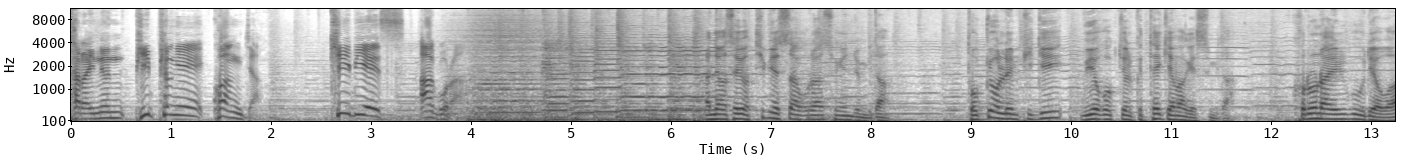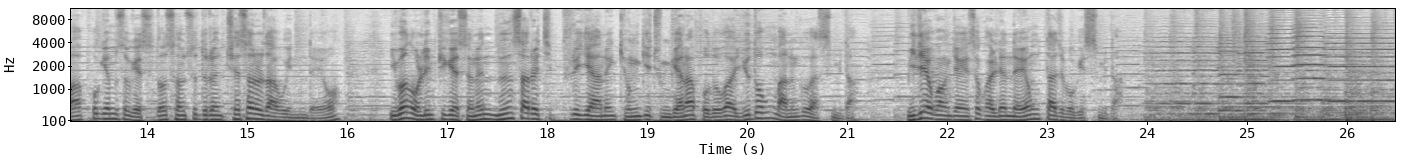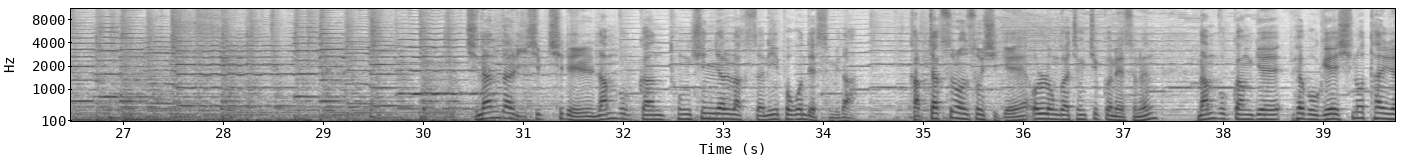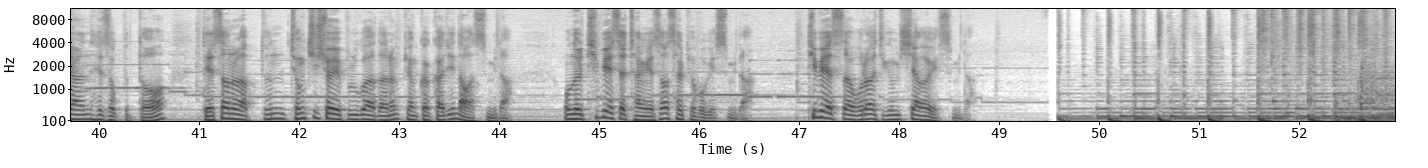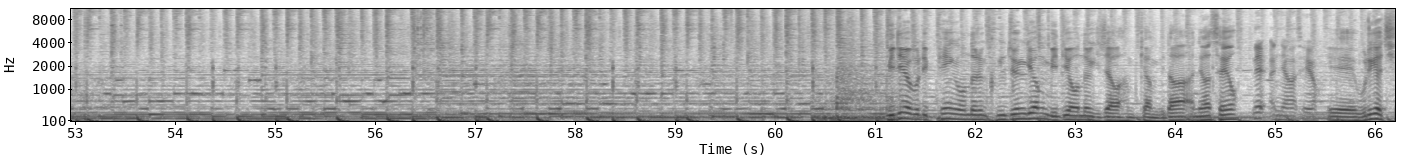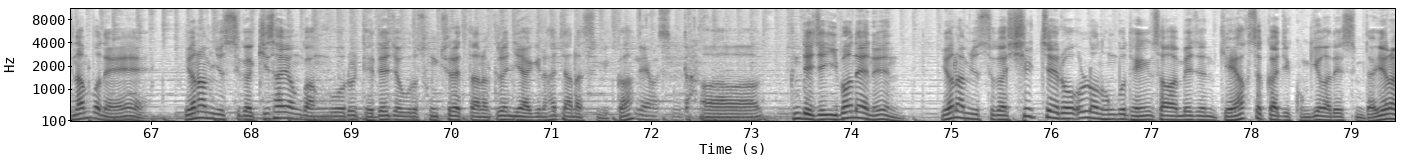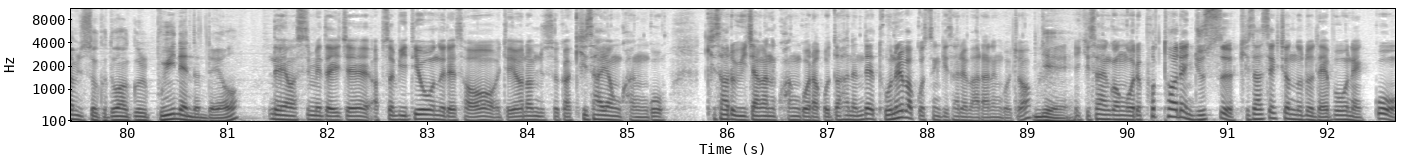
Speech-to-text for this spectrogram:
살아있는 비평의 광장 TBS 아고라 안녕하세요. TBS 아고라 송현주입니다. 도쿄올림픽이 우여곡절 끝에 개막했습니다. 코로나19 우려와 폭염 속에서도 선수들은 최선을 다하고 있는데요. 이번 올림픽에서는 눈살을 찌푸리게 하는 경기 중계나 보도가 유독 많은 것 같습니다. 미디어 광장에서 관련 내용 따져보겠습니다. 지난달 27일 남북 간 통신 연락선이 복원됐습니다. 갑작스러운 소식에 언론과 정치권에서는 남북 관계 회복의 신호탄이라는 해석부터 대선을 앞둔 정치쇼에 불과하다는 평가까지 나왔습니다. 오늘 TBS 창에서 살펴보겠습니다. TBS 아고라 지금 시작하겠습니다. 미디어 브리핑 오늘은 금준경 미디어 오늘 기자와 함께합니다. 안녕하세요. 네, 안녕하세요. 예, 우리가 지난번에 연합뉴스가 기사형 광고를 대대적으로 송출했다는 그런 이야기를 하지 않았습니까? 네, 맞습니다. 어, 근데 이제 이번에는 연합뉴스가 실제로 언론 홍보 대행사와 맺은 계약서까지 공개가 됐습니다. 연합뉴스 그동안 그걸 부인했는데요. 네, 맞습니다. 이제 앞서 미디어 오늘에서 이제 연합뉴스가 기사형 광고, 기사로 위장한 광고라고도 하는데 돈을 받고 쓴 기사를 말하는 거죠. 예. 이 기사형 광고를 포털의 뉴스 기사 섹션으로 내보냈고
